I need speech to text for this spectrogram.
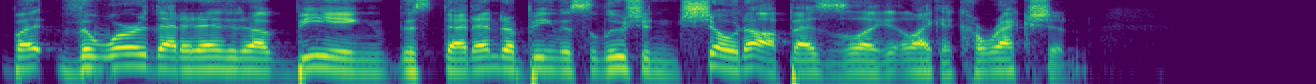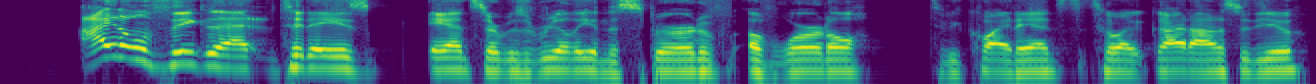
But the word that it ended up being this that ended up being the solution showed up as like like a correction. I don't think that today's answer was really in the spirit of, of Wordle. To be quite ans- to be quite honest with you,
